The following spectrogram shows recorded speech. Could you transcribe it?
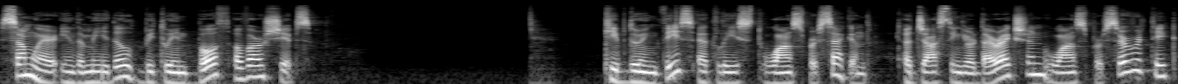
somewhere in the middle between both of our ships. Keep doing this at least once per second, adjusting your direction once per server tick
